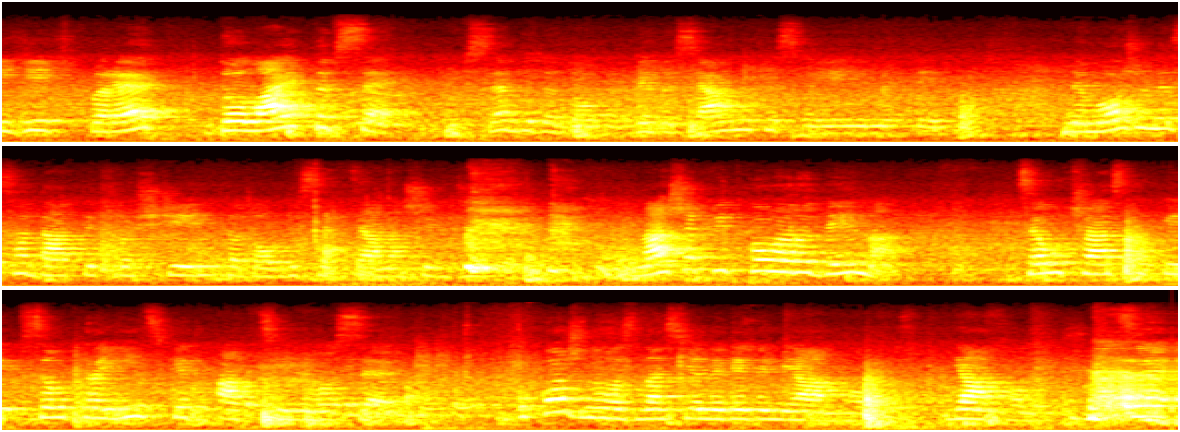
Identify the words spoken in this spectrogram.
Ідіть вперед, долайте все, і все буде добре. Ви досягнете своєї мети. Не можу не згадати про щирі та добрі серця наших дітей. Наша квіткова родина це учасники всеукраїнських акцій милосердя. У кожного з нас є невидимі ангели. Янголи. Це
